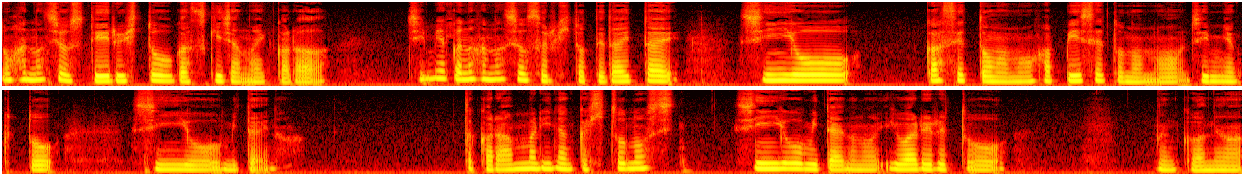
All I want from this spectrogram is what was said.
の話をしている人が好きじゃないから人脈の話をする人って大体信用がセットなの。ハッピーセットなの。人脈と信用みたいな。だからあんまりなんか人の信用みたいなの言われるとなんかね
